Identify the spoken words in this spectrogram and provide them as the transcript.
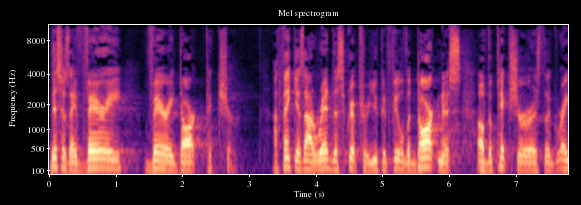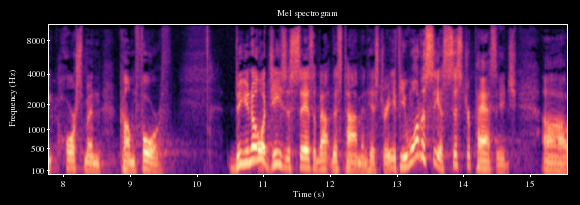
This is a very, very dark picture. I think as I read the scripture, you could feel the darkness of the picture as the great horsemen come forth. Do you know what Jesus says about this time in history? If you want to see a sister passage uh,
